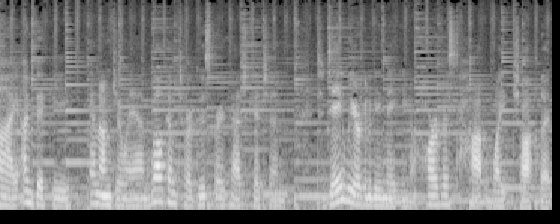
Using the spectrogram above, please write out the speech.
Hi, I'm Vickie. And I'm Jo Ann. Welcome to our Gooseberry Patch Kitchen. Today we are going to be making a harvest hot white chocolate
